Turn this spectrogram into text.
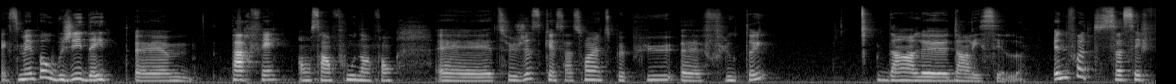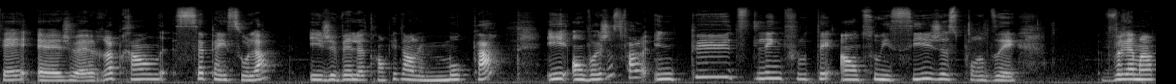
Fait que c'est même pas obligé d'être euh, parfait. On s'en fout dans le fond. Euh, tu veux juste que ça soit un petit peu plus euh, flouté dans, le, dans les cils. Une fois tout ça c'est fait, euh, je vais reprendre ce pinceau-là et je vais le tremper dans le mocha. Et on va juste faire une petite ligne floutée en dessous ici, juste pour dire vraiment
